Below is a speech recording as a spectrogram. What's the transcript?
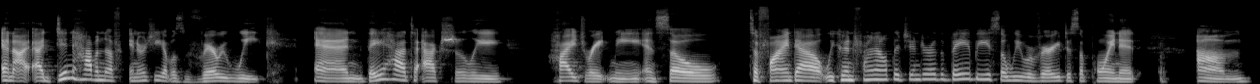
And I, I didn't have enough energy. I was very weak. And they had to actually hydrate me. And so to find out, we couldn't find out the gender of the baby. So we were very disappointed. Um,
